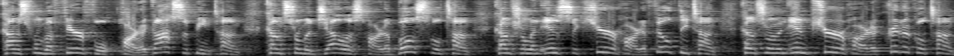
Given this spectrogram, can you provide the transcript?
comes from a fearful heart. A gossiping tongue comes from a jealous heart. A boastful tongue comes from an insecure heart. A filthy tongue comes from an impure heart. A critical tongue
